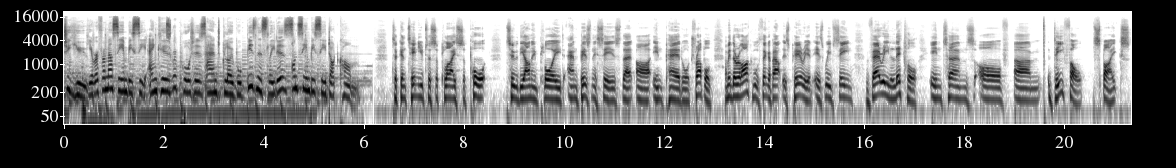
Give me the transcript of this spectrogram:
to you? Hear it from our CNBC anchors, reporters, and global business leaders on CNBC.com. To continue to supply support to the unemployed and businesses that are impaired or troubled. I mean, the remarkable thing about this period is we've seen very little in terms of um, default spikes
